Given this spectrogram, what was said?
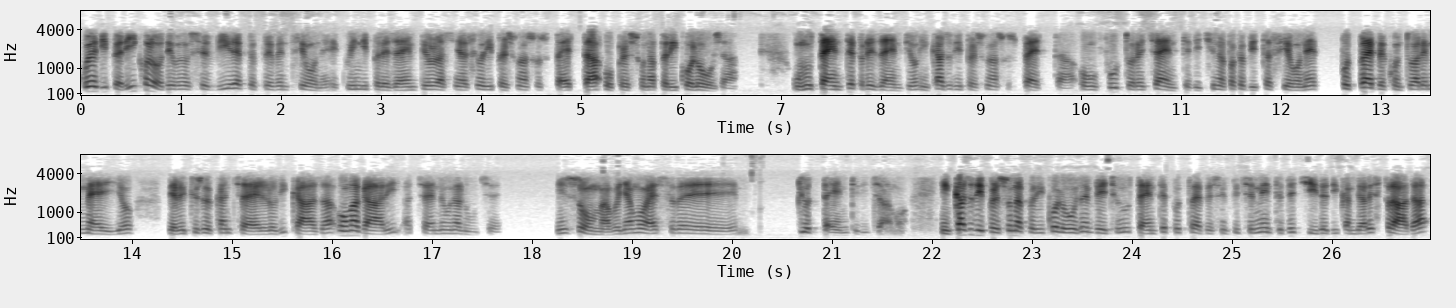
Quelle di pericolo devono servire per prevenzione e quindi per esempio la segnalazione di persona sospetta o persona pericolosa. Un utente, per esempio, in caso di persona sospetta o un furto recente vicino alla propria abitazione, potrebbe controllare meglio di aver chiuso il cancello di casa o magari accendere una luce. Insomma, vogliamo essere più attenti, diciamo. In caso di persona pericolosa, invece, un utente potrebbe semplicemente decidere di cambiare strada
